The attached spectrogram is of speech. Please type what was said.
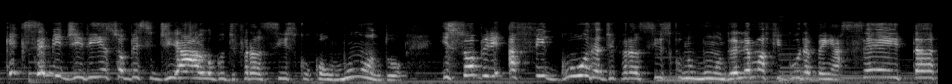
o que, que você me diria sobre esse diálogo de Francisco com o mundo e sobre a figura de Francisco no mundo? Ele é uma figura bem aceita?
